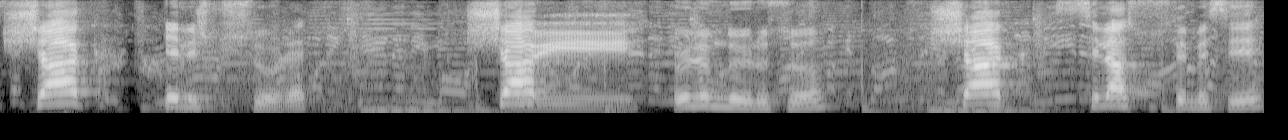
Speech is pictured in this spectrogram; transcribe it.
Şak. Gelişmiş suret. Şak. Ölüm duyurusu. Şak. Silah süslemesi.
